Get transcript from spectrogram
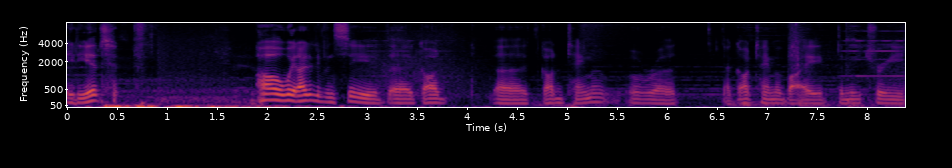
Idiot. Oh, wait, I didn't even see the God, uh, God Tamer, or, uh, yeah, God Tamer by Dmitry,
